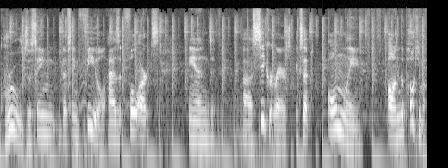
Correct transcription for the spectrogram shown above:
grooves, the same the same feel as full arts and uh, secret rares, except only on the Pokemon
